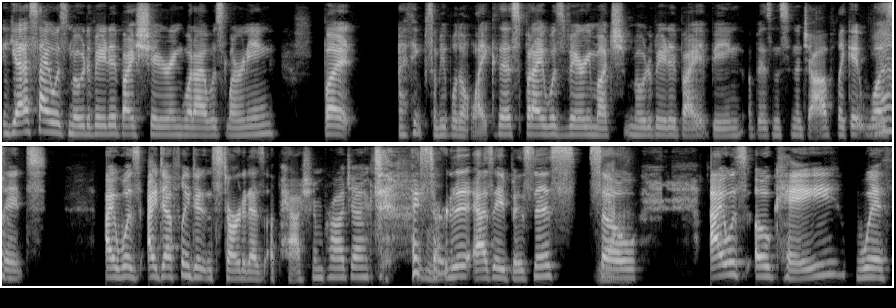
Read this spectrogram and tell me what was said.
yes, I was motivated by sharing what I was learning, but I think some people don't like this, but I was very much motivated by it being a business and a job. Like it wasn't yeah. I was I definitely didn't start it as a passion project. I mm-hmm. started it as a business. So. I was okay with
